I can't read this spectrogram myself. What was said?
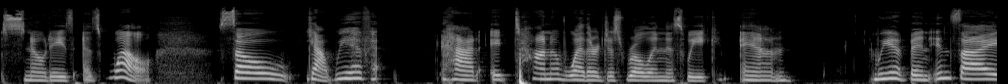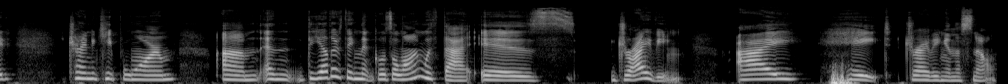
snow days as well. So, yeah, we have had a ton of weather just rolling this week. And we have been inside trying to keep warm. Um, and the other thing that goes along with that is driving. I hate driving in the snow.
